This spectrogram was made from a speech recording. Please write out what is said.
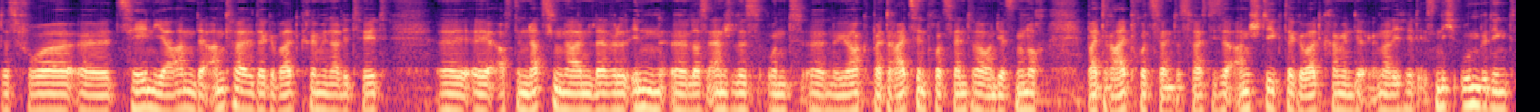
dass vor zehn Jahren der Anteil der Gewaltkriminalität äh, auf dem nationalen Level in äh, Los Angeles und äh, New York bei 13 Prozent war und jetzt nur noch bei 3 Prozent. Das heißt, dieser Anstieg der Gewaltkriminalität ist nicht unbedingt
